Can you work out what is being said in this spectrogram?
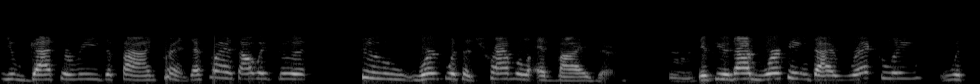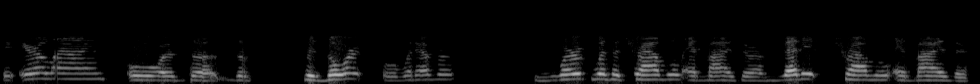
you've got to read the fine print. That's why it's always good to work with a travel advisor. Mm-hmm. If you're not working directly with the airlines or the the resort or whatever, work with a travel advisor, a vetted travel advisor,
